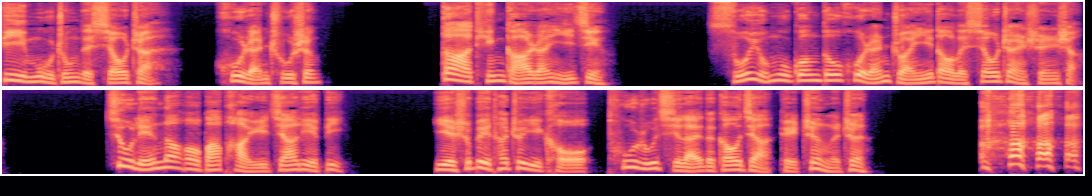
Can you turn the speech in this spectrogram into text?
闭目中的肖战忽然出声，大厅戛然一静，所有目光都豁然转移到了肖战身上，就连那奥巴帕与加列毕，也是被他这一口突如其来的高价给震了震。哈哈哈！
